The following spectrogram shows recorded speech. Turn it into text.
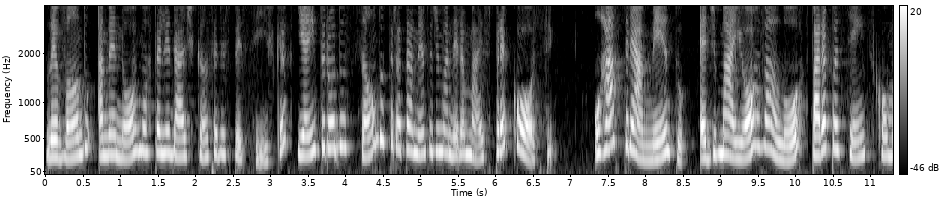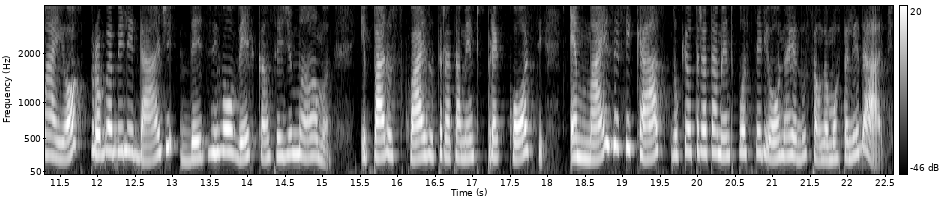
levando a menor mortalidade de câncer específica e a introdução do tratamento de maneira mais precoce. O rastreamento é de maior valor para pacientes com maior probabilidade de desenvolver câncer de mama e para os quais o tratamento precoce é mais eficaz do que o tratamento posterior na redução da mortalidade.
